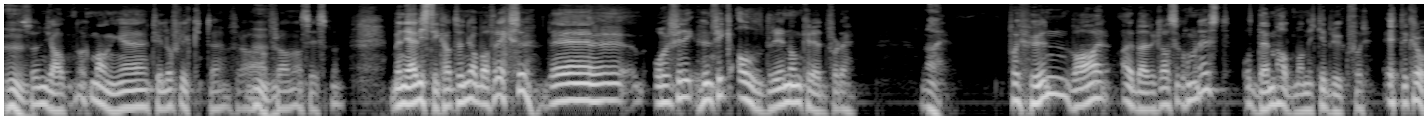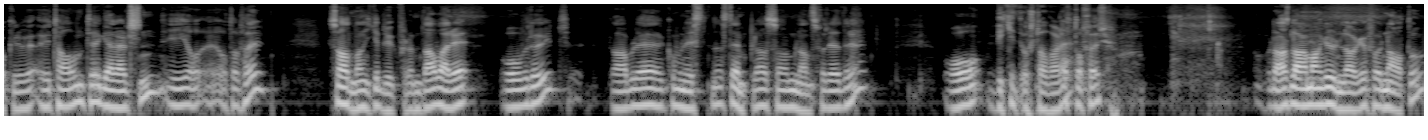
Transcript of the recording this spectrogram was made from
Mm. Så hun hjalp nok mange til å flykte fra, mm. fra, nazismen. Men jeg visste ikke at hun jobba for XU. Det, og hun fikk, hun fikk aldri noen kred for det. Nei. For hun var arbeiderklassekommunist, og dem hadde man ikke bruk for. Etter Kråkerøy-talen til Gerhardsen i 48 så hadde man ikke bruk for dem. Da var det over og ut. Da ble kommunistene stempla som landsforrædere. Hvilket årstall var det? 48. Da la man grunnlaget for Nato.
